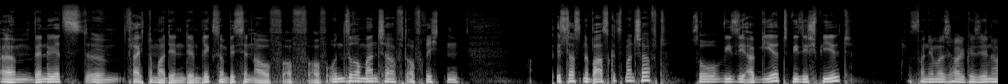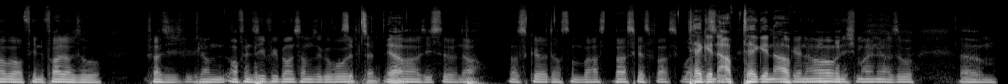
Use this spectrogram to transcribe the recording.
Ähm, wenn du jetzt ähm, vielleicht nochmal den, den Blick so ein bisschen auf, auf, auf unsere Mannschaft aufrichten, ist das eine Basketmannschaft, so wie sie agiert, wie sie spielt? Von dem, was ich heute gesehen habe, auf jeden Fall. Also ich weiß nicht, wie viele haben Offensivrebounds haben sie geholt. 17. Ja. Ah, siehst du, da, das gehört auch zum Bas Baskets Basketball. Tagging dazu. up, tagging up. Genau, und ich meine, also, ähm,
